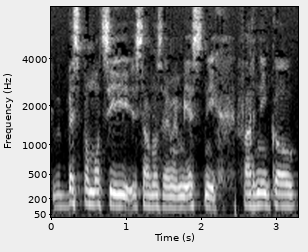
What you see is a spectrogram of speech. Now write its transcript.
Bez pomoci samozrejme miestných farníkov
